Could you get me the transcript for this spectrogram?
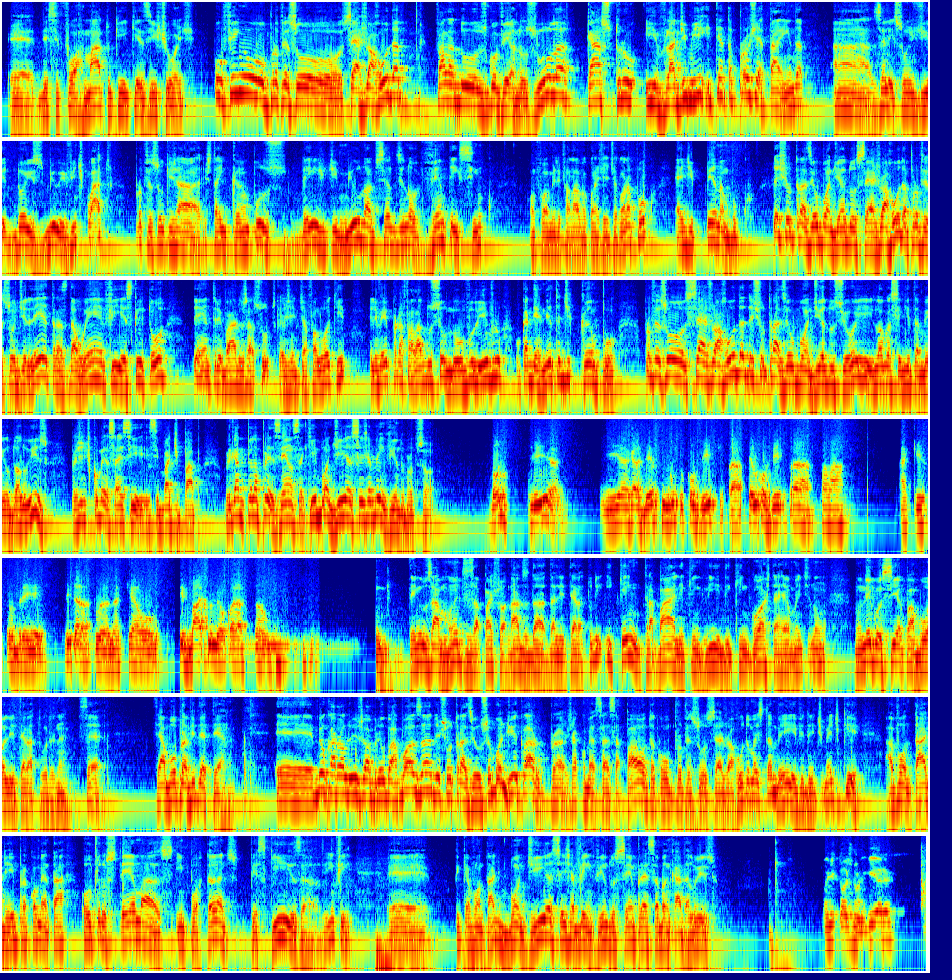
é, desse formato que, que existe hoje. Por fim, o professor Sérgio Arruda fala dos governos Lula, Castro e Vladimir e tenta projetar ainda as eleições de 2024. Professor que já está em campos desde 1995, conforme ele falava com a gente agora há pouco, é de Pernambuco. Deixa eu trazer o bom dia do Sérgio Arruda, professor de letras da UENF e escritor, entre vários assuntos que a gente já falou aqui. Ele veio para falar do seu novo livro, O Caderneta de Campo. Professor Sérgio Arruda, deixa eu trazer o bom dia do senhor e logo a seguir também o do Aloysio, para a gente começar esse, esse bate-papo. Obrigado pela presença aqui. Bom dia, seja bem-vindo, professor. Bom dia e agradeço muito o convite, pra, pelo convite para falar aqui sobre literatura, né, que é o que bate no meu coração. Tem os amantes apaixonados da, da literatura e, quem trabalha, quem lida quem gosta realmente não, não negocia com a boa literatura, né? Isso é, isso é amor para a vida eterna. É, meu caro Aloysio Abreu Barbosa, deixa eu trazer o seu bom dia, claro, para já começar essa pauta com o professor Sérgio Arruda, mas também, evidentemente, que à vontade aí para comentar outros temas importantes, pesquisa, enfim. É, fique à vontade, bom dia, seja bem-vindo sempre a essa bancada, Luiz. Bom dia, Cláudio Nogueira.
